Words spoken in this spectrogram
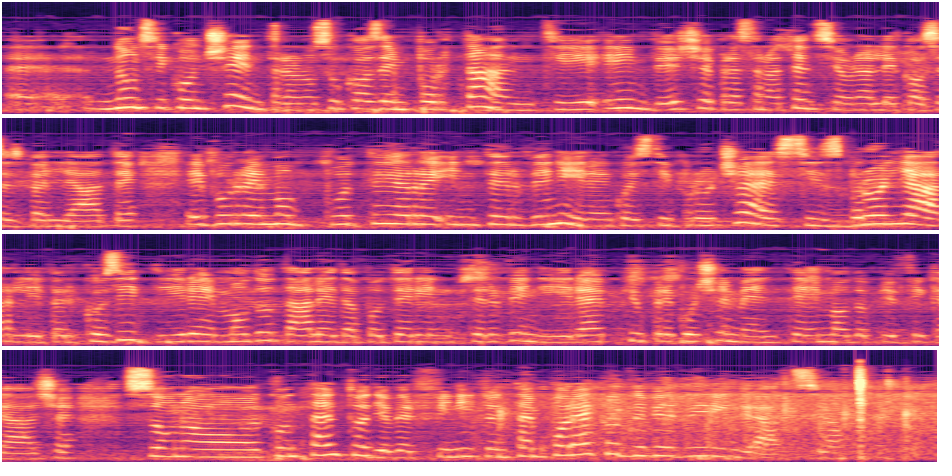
eh, non si concentrano su cose importanti e invece prestano attenzione alle cose sbagliate. E vorremmo poter intervenire in questi processi, sbrogliarli per così dire, in modo tale da poter intervenire più precocemente e in modo più efficace efficace. Sono contento di aver finito in tempo record e vi ringrazio.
